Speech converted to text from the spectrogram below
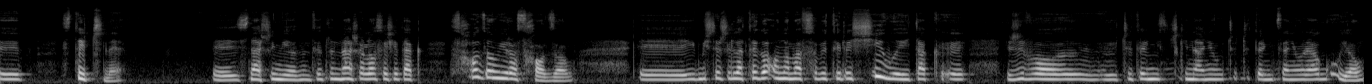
y, styczne y, z naszymi, te, te nasze losy się tak schodzą i rozchodzą. I myślę, że dlatego ona ma w sobie tyle siły i tak y, żywo y, czytelniczki na nią, czy czytelnicy na nią reagują,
